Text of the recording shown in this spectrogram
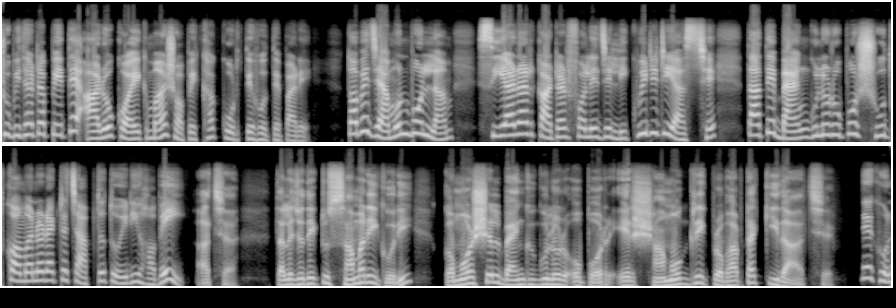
সুবিধাটা পেতে আরও কয়েক মাস অপেক্ষা করতে হতে পারে। তবে যেমন বললাম সিআরআর কাটার ফলে যে লিকুইডিটি আসছে তাতে ব্যাঙ্কগুলোর উপর সুদ কমানোর একটা চাপ তো তৈরি হবেই। আচ্ছা তাহলে যদি একটু সামারি করি কমার্শিয়াল ব্যাংকগুলোর ওপর এর সামগ্রিক প্রভাবটা কি দাঁড়াচ্ছে? দেখুন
